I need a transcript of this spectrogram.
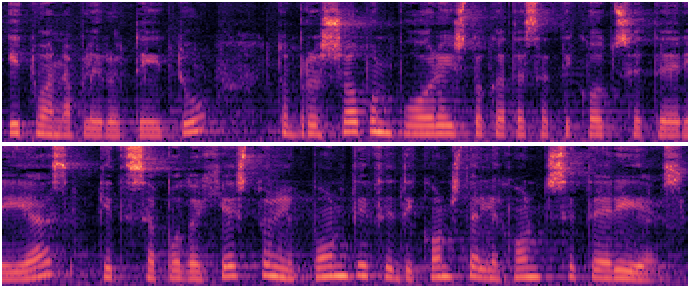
ή του Αναπληρωτή του, των προσώπων που ορίζει το καταστατικό της εταιρείας και τις αποδοχές των λοιπόν διευθυντικών στελεχών της εταιρείας.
